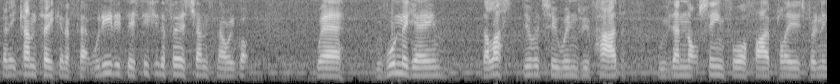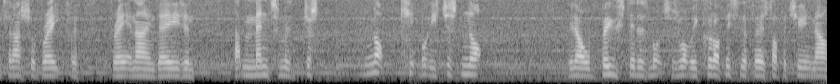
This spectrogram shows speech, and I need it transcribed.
then it can take an effect. We needed this. This is the first chance now we've got where we've won the game. The last the other two wins we've had, we've then not seen four or five players for an international break for, for eight or nine days, and that momentum is just not but it's just not you know boosted as much as what we could have. This is the first opportunity now.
